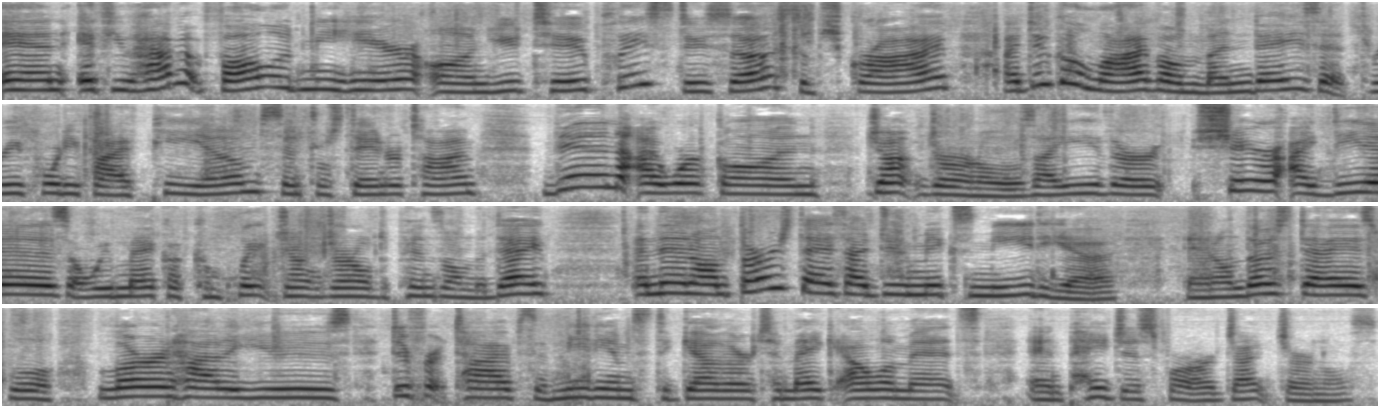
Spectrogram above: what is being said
And if you haven't followed me here on YouTube, please do so. Subscribe. I do go live on Mondays at 3.45 p.m. Central Standard Time. Then I work on junk journals. I either share ideas or we make a complete junk journal, depends on the day. And then on Thursdays, I do mixed media. And on those days, we'll learn how to use different types of mediums together to make elements and pages for our junk journals.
